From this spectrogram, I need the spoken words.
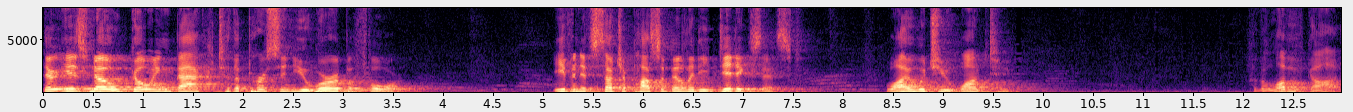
There is no going back to the person you were before. Even if such a possibility did exist, why would you want to? For the love of God,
